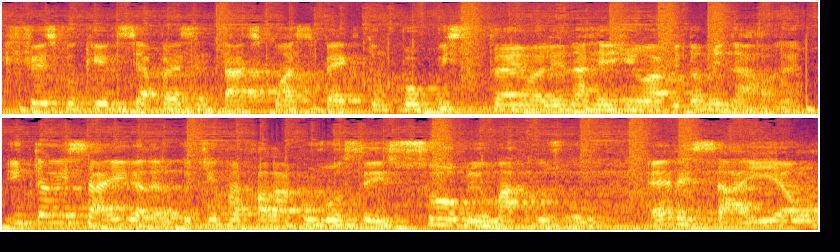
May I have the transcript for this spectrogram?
Que fez com que ele se apresentasse com um aspecto um pouco estranho ali na região abdominal, né? Então é isso aí, galera. O que eu tinha para falar com vocês sobre o Marcos Ru era isso aí. É um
